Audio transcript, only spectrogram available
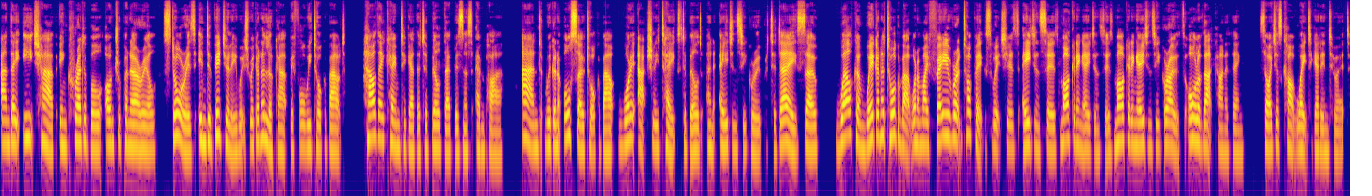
And they each have incredible entrepreneurial stories individually, which we're going to look at before we talk about how they came together to build their business empire. And we're going to also talk about what it actually takes to build an agency group today. So welcome. We're going to talk about one of my favorite topics, which is agencies, marketing agencies, marketing agency growth, all of that kind of thing. So I just can't wait to get into it.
